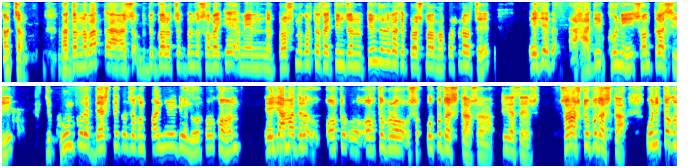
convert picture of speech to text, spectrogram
আচ্ছা ধন্যবাদ। বিজ্ঞ আলোচক বন্ধু, সবাইকে আমি প্রশ্ন করতে চাই। তিনজন, তিনজনের কাছে প্রশ্ন। আমার প্রশ্নটা হচ্ছে, এই যে হাদি, খুনি, সন্ত্রাসী, যে খুন করে দেশ থেকে যখন পালিয়ে গেল, তখন এই যে আমাদের অত উপদেষ্টা ঠিক আছে, স্বরাষ্ট্র উপদেষ্টা, উনি তখন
